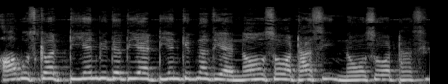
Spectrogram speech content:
अब उसके बाद टी एन भी दे दिया है। टी एन कितना दिया है? नौ सौ अट्ठासी नौ सौ अट्ठासी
